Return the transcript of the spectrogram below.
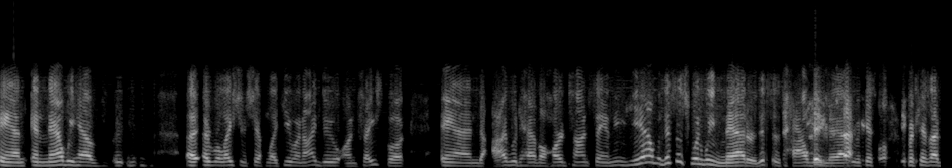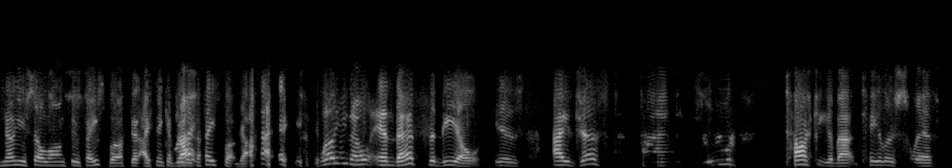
and and now we have uh, a, a relationship like you and I do on Facebook. And I would have a hard time saying, yeah, well, this is when we met, or this is how we met, because because I've known you so long through Facebook that I think of you as a Facebook guy. Well, you know, and that's the deal is I just find you talking about Taylor Swift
